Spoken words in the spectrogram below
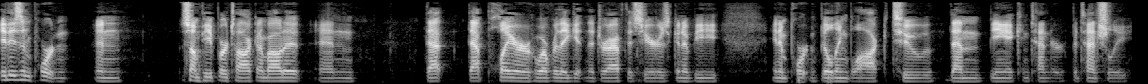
it is important, and some people are talking about it, and that that player, whoever they get in the draft this year, is going to be an important building block to them being a contender potentially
